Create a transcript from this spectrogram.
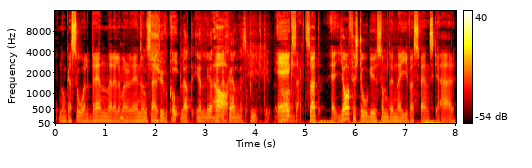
någon gasolbrännare eller vad det är. Någon Tjuvkopplat elledningar Ja. själv med spik typ. Eh, Exakt. Så att eh, jag förstod ju som den naiva svenska är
